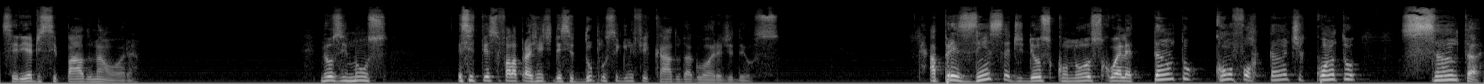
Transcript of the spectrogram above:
seria dissipado na hora. Meus irmãos, esse texto fala para a gente desse duplo significado da glória de Deus. A presença de Deus conosco ela é tanto confortante quanto santa.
